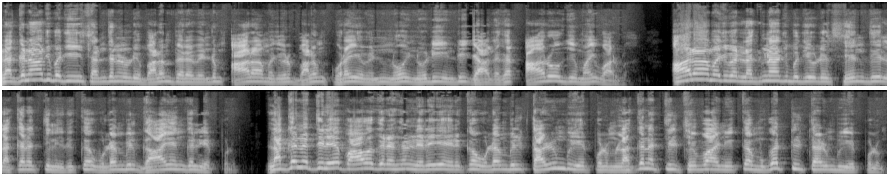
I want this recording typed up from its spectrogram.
லக்னாதிபதி சந்திரனுடைய பலம் பெற வேண்டும் ஆறாம் அதிபர் பலம் குறைய வேண்டும் நோய் நொடியின்றி ஜாதகர் ஆரோக்கியமாய் வாழ்வார். ஆறாம் அதிபர் லக்னாதிபதியுடன் சேர்ந்து லக்கணத்தில் இருக்க உடம்பில் காயங்கள் ஏற்படும். லக்கணத்திலே பாவகிரகங்கள் நிறைய இருக்க உடம்பில் தழும்பு ஏற்படும். லக்கணத்தில் செவ்வாய் நிற்க முகத்தில் தழும்பு ஏற்படும்.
